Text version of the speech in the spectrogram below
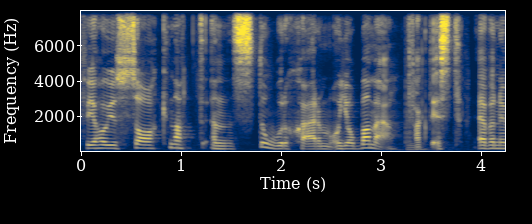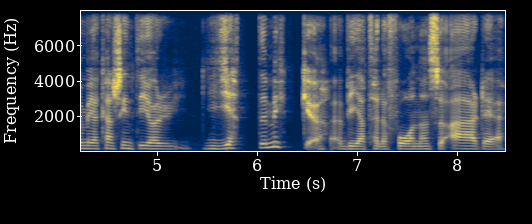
För jag har ju saknat en stor skärm att jobba med mm. faktiskt. Även om jag kanske inte gör jättemycket via telefonen så är det...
